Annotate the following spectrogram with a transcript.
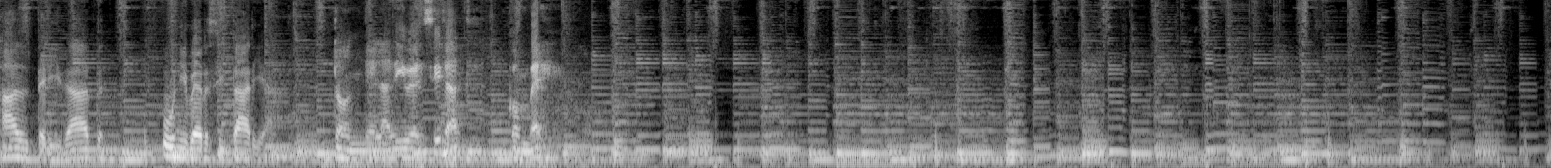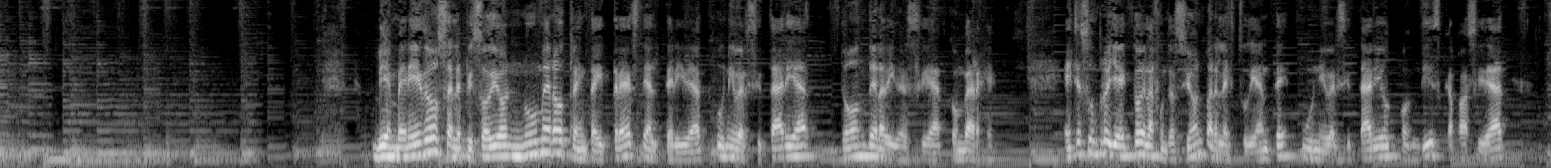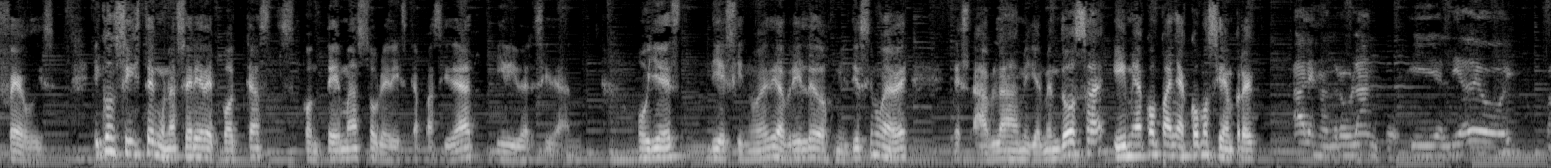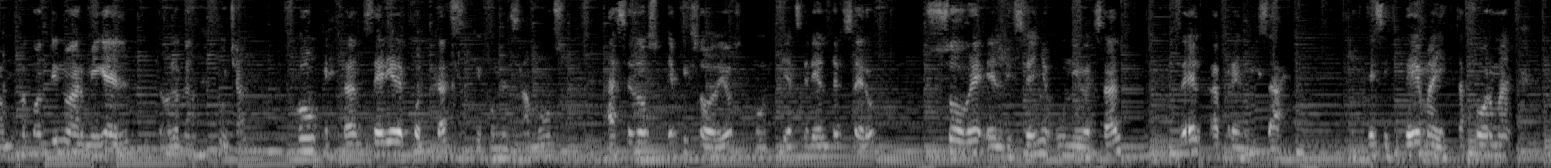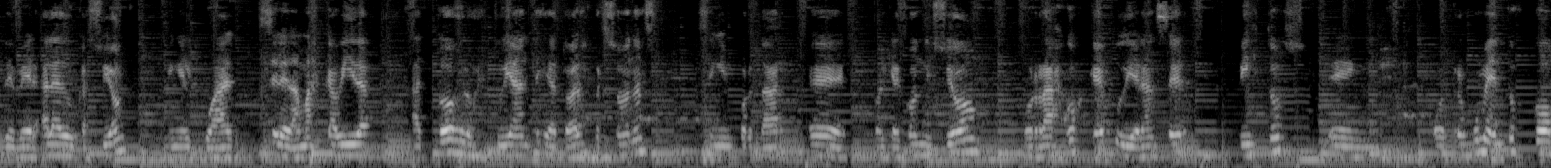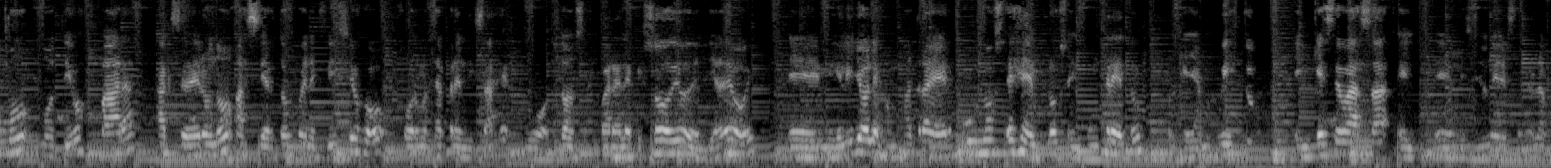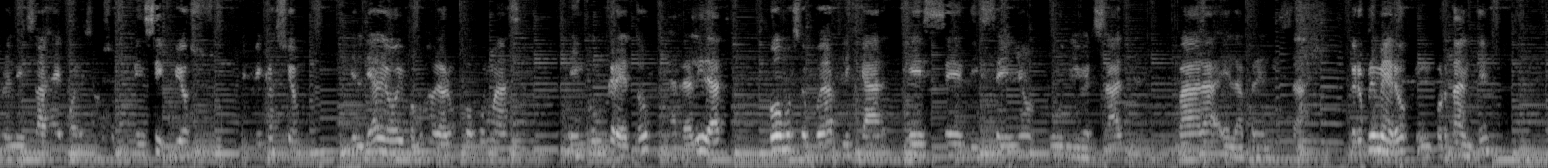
Alteridad Universitaria. Donde la diversidad converge. Bienvenidos al episodio número 33 de Alteridad Universitaria, donde la diversidad converge. Este es un proyecto de la Fundación para el Estudiante Universitario con Discapacidad, FEUDIS, y consiste en una serie de podcasts con temas sobre discapacidad y diversidad. Hoy es 19 de abril de 2019, les habla Miguel Mendoza y me acompaña como siempre Alejandro Blanco y el día de hoy vamos a continuar, Miguel, todo lo que nos escuchan, con esta serie de podcasts que comenzamos hace dos episodios, hoy día sería el tercero, sobre el diseño universal del aprendizaje. Este sistema y esta forma de ver a la educación en el cual se le da más cabida a todos los estudiantes y a todas las personas sin importar eh, cualquier condición o rasgos que pudieran ser vistos en otros momentos como motivos para acceder o no a ciertos beneficios o formas de aprendizaje. Entonces, para el episodio del día de hoy, eh, Miguel y yo les vamos a traer unos ejemplos en concreto, porque ya hemos visto en qué se basa el, diseño universal del aprendizaje, cuáles son sus principios, su significación. Y el día de hoy vamos a hablar un poco más en concreto, la realidad, cómo se puede aplicar ese diseño universal para el aprendizaje. Pero primero, importante,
